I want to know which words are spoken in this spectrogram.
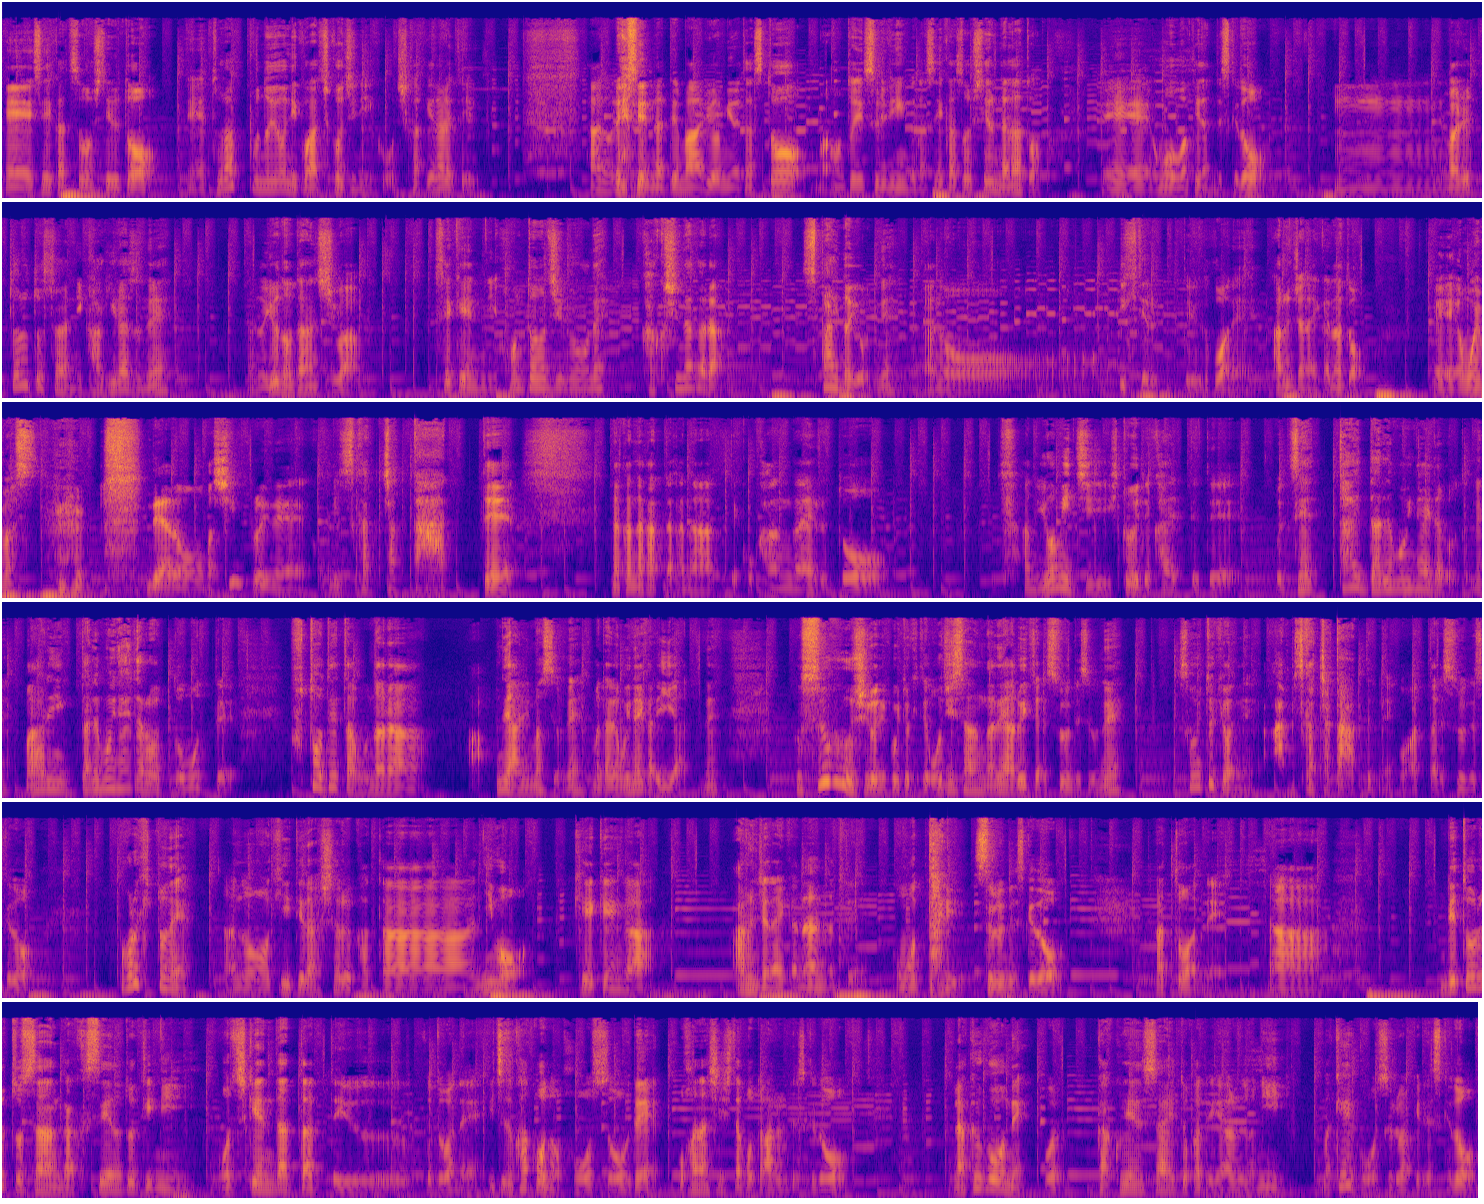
えー、生活をしていると、えー、トラップのようにこうあちこちにこう仕掛けられている。あの、冷静になって周りを見渡すと、まあ、本当にスリリングな生活をしてるんだなと、えー、思うわけなんですけど、うん、まあ、レッドルトさんに限らずね、あの、世の男子は、世間に本当の自分をね、隠しながらスパイのようにね、あのー、生きてるっていうとこはね、あるんじゃないかなと、えー、思います。で、あのー、まあ、シンプルにね、見つかっちゃったって、なんかなかったかなってこう考えると、あの、夜道一人で帰ってて、絶対誰もいないだろうとね、周りに誰もいないだろうと思って、ふと出たおなら、あね、ありますよね。まあ誰もいないからいいやってね。すぐ後ろにこういう時っておじさんがね、歩いたりするんですよね。そういう時はね、あ、見つかっちゃったってね、こうあったりするんですけど、これきっとね、あの、聞いてらっしゃる方にも経験があるんじゃないかな、なんて思ったりするんですけど、あとはね、あレトルトさん学生の時に落ち研だったっていうことはね、一度過去の放送でお話ししたことあるんですけど、落語をね、こう学園祭とかでやるのに、まあ、稽古をするわけですけど、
